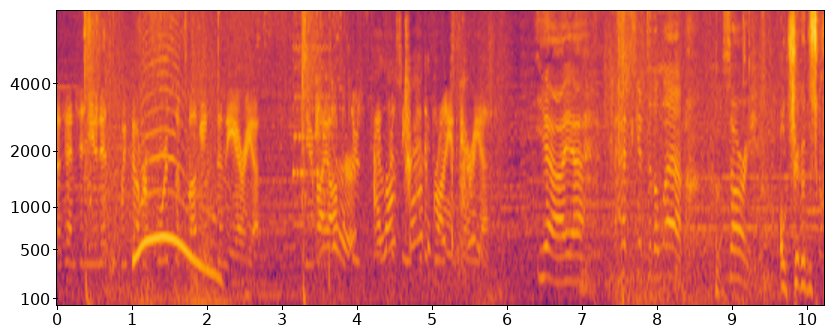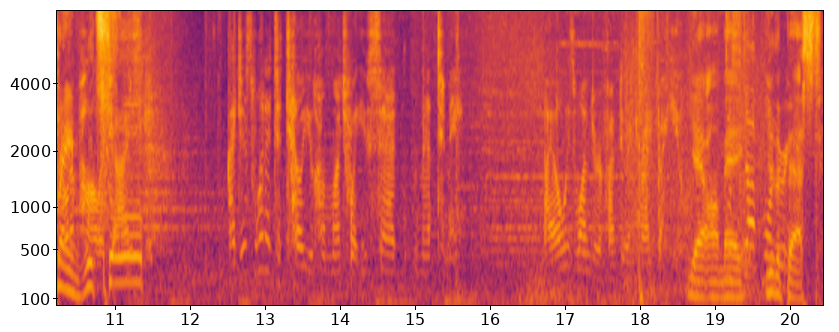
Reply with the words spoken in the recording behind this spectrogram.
Attention units, we've got reports of muggings in the area. Nearby officers, I lost track to the Bryant area. Yeah, I uh, had to get to the lab. Sorry. Oh, check out this crane. What's up? I just wanted to tell you how much what you said meant to me. I always wonder if I'm doing right by you. Yeah, Aunt May, Stop you're the best.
